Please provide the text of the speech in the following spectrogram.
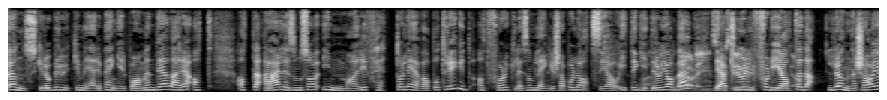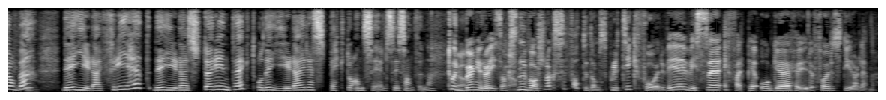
ønsker å bruke mer penger på. Men det derre at, at, det er liksom så innmari fett å leve av på trygd, at folk liksom legger seg på latsida og ikke gidder å jobbe, det er, det er tull. Fordi at ja. det lønner seg å jobbe. Det gir deg frihet, det gir deg større inntekt, og det gir deg respekt og anseelse i samfunnet. Torbjørn Røe Isaksen, hva slags fattigdomspolitikk får vi hvis Frp og Høyre får styre alene?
